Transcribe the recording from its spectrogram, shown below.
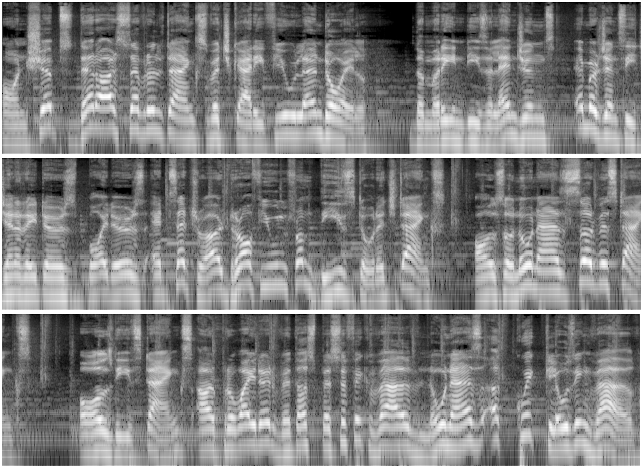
On ships, there are several tanks which carry fuel and oil. The marine diesel engines, emergency generators, boilers, etc. draw fuel from these storage tanks, also known as service tanks. All these tanks are provided with a specific valve known as a quick closing valve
